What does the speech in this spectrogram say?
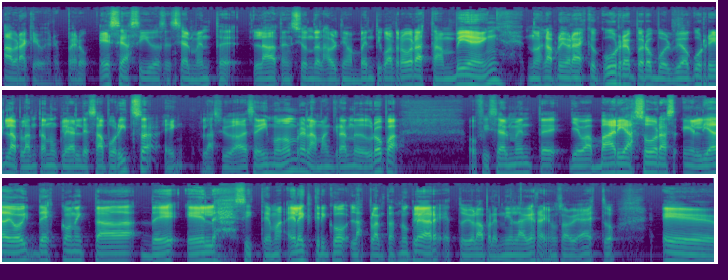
habrá que ver. Pero ese ha sido esencialmente la atención de las últimas 24 horas. También, no es la primera vez que ocurre, pero volvió a ocurrir la planta nuclear de Zaporizhzhia en la ciudad de ese mismo nombre, la más grande de Europa. Oficialmente lleva varias horas en el día de hoy desconectada del sistema eléctrico. Las plantas nucleares, esto yo lo aprendí en la guerra, yo no sabía esto. Eh,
